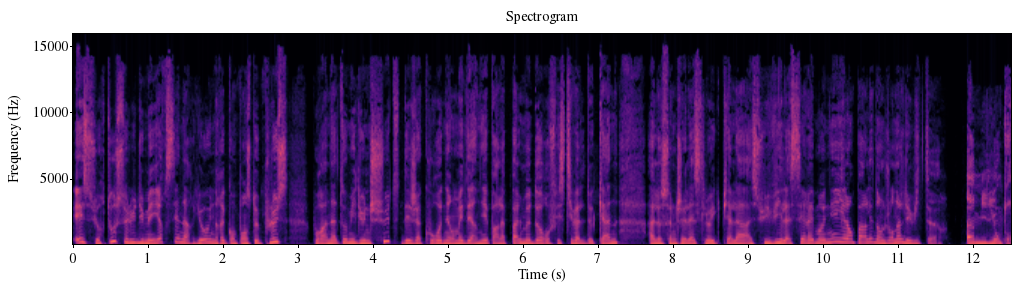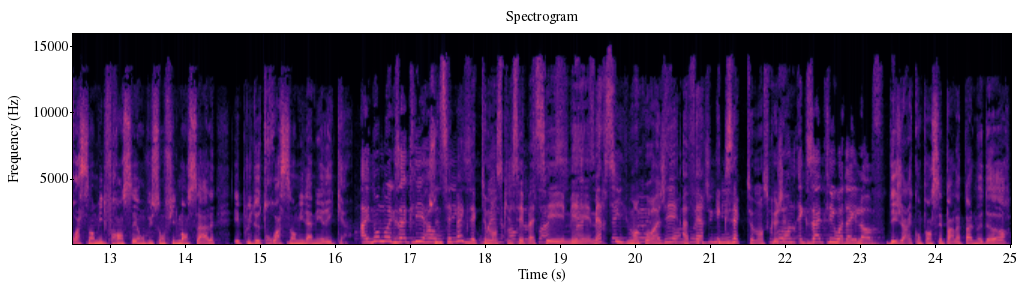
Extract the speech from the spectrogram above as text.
et surtout celui du meilleur scénario, une récompense de plus pour Anatomie d'une chute, déjà couronnée en mai dernier par la Palme d'Or au Festival de Cannes. À Los Angeles, Loïc Piala a suivi la cérémonie. Il en parlait dans le journal de 8 heures. 1 300 000 Français ont vu son film en salle et plus de 300 000 Américains. Je ne sais pas exactement ce qu'il s'est passé, mais merci de m'encourager à faire exactement ce que j'aime. Déjà récompensé par la Palme d'Or,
